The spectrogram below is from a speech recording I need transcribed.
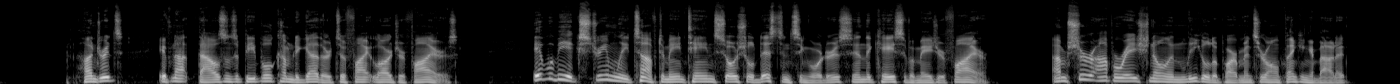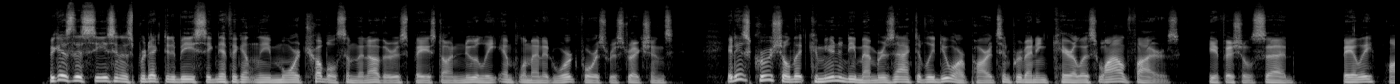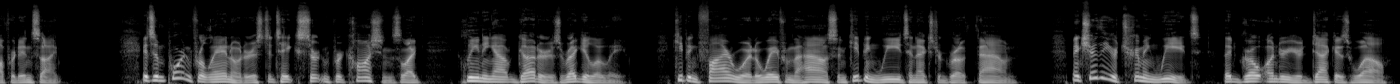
Hundreds, if not thousands of people come together to fight larger fires. It would be extremely tough to maintain social distancing orders in the case of a major fire. I'm sure operational and legal departments are all thinking about it. Because this season is predicted to be significantly more troublesome than others based on newly implemented workforce restrictions, it is crucial that community members actively do our parts in preventing careless wildfires, the officials said. Bailey offered insight. It's important for landowners to take certain precautions like cleaning out gutters regularly, keeping firewood away from the house, and keeping weeds and extra growth down. Make sure that you're trimming weeds that grow under your deck as well.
